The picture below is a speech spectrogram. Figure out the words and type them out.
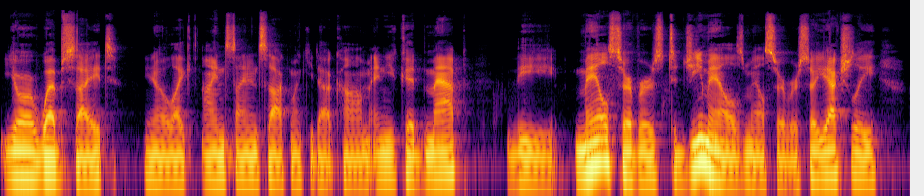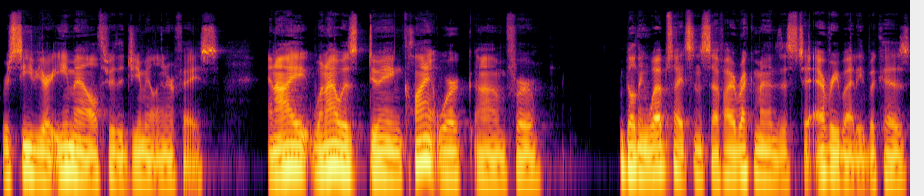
your website, you know, like Einstein and SockMonkey.com, and you could map the mail servers to Gmail's mail servers. So you actually receive your email through the Gmail interface. And I, when I was doing client work um, for building websites and stuff, I recommend this to everybody because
